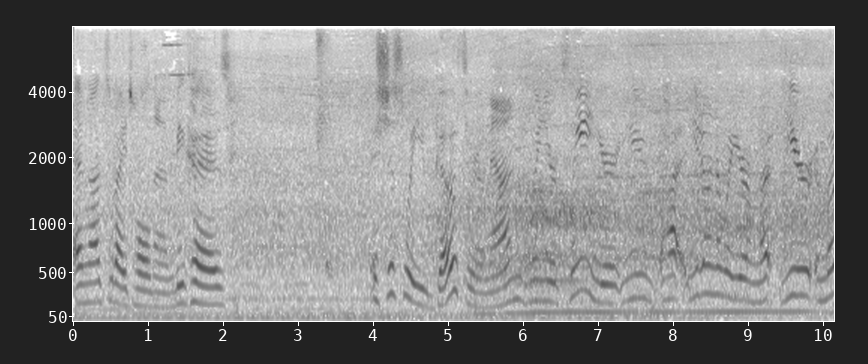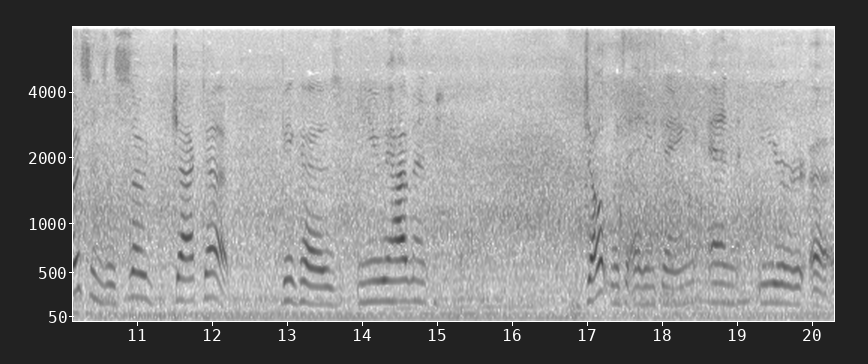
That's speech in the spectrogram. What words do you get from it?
And that's what I told him because it's just what you go through, man. When you're clean, you're you you don't know what your your emotions are so jacked up because you haven't dealt with anything and you're uh,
